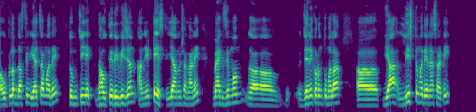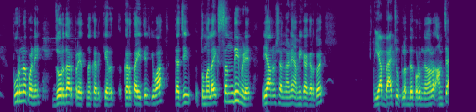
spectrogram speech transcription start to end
उपलब्ध असतील. याच्यामध्ये तुमची एक धावती रिव्हिजन आणि टेस्ट या अनुषंगाने मॅक्झिमम जेणेकरून तुम्हाला या लिस्टमध्ये येण्यासाठी पूर्णपणे जोरदार प्रयत्न कर- कर- करता येतील किंवा त्याची तुम्हाला एक संधी मिळेल. या अनुषंगाने आम्ही काय करतोय या बॅच उपलब्ध करून देणार आमच्या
